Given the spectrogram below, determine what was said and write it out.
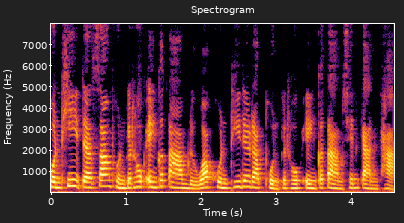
คนที่จะสร้างผลกระทบเองก็ตาม หรือว่าคนที่ได้รับผลกระทบเองก็ตามเช่นกันค่ะ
